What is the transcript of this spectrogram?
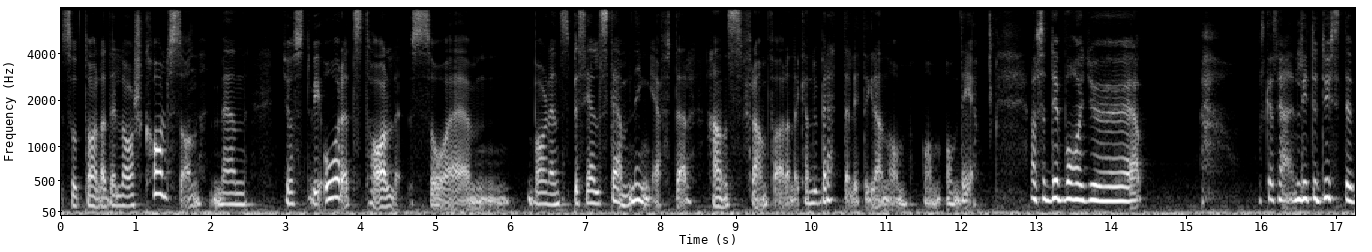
så talade Lars Karlsson men just vid årets tal så ehm, var det en speciell stämning efter hans framförande. Kan du berätta lite grann om, om, om det? Alltså det var ju vad ska jag säga, en lite dyster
